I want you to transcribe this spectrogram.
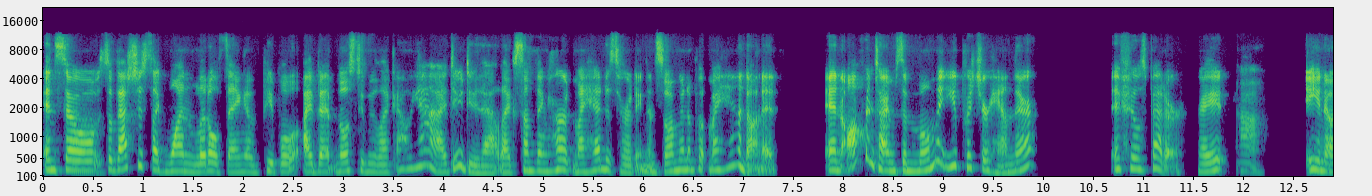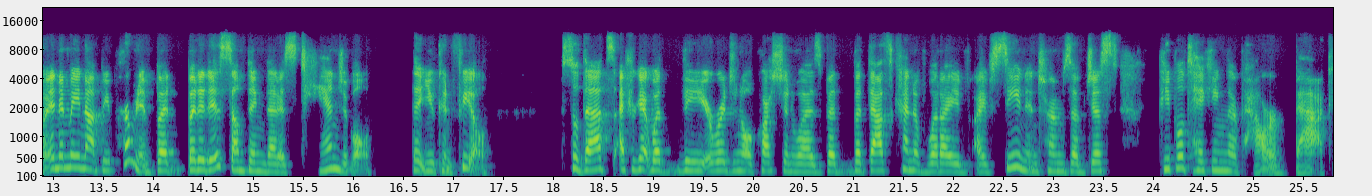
and so, so that's just like one little thing of people. I bet most people are like, oh, yeah, I do do that. Like something hurt, my head is hurting. And so I'm going to put my hand on it. And oftentimes, the moment you put your hand there, it feels better, right? Yeah. You know, and it may not be permanent, but but it is something that is tangible that you can feel. So that's I forget what the original question was, but but that's kind of what I've I've seen in terms of just people taking their power back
